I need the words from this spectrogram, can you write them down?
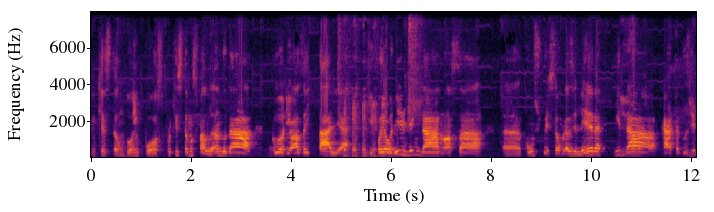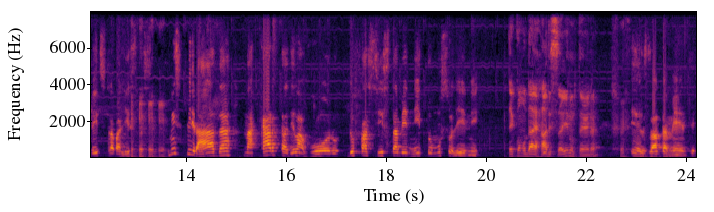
em questão do imposto, porque estamos falando da gloriosa Itália, que foi a origem da nossa uh, Constituição brasileira e Isso. da Carta dos Direitos Trabalhistas, inspirada na Carta de Lavoro do fascista Benito Mussolini. Tem como dar errado isso aí? Não tem, né? Exatamente.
